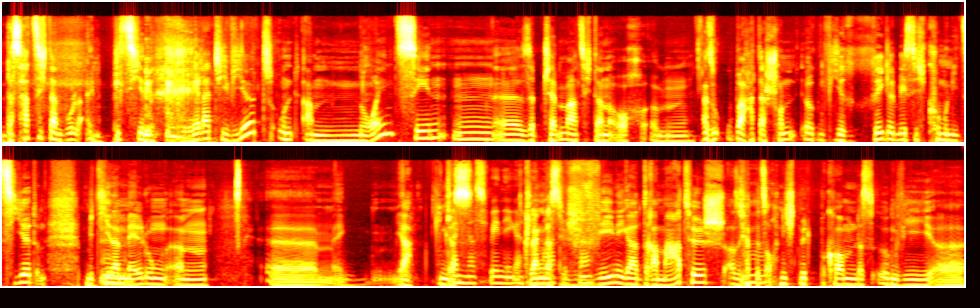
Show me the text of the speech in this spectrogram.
das hat sich dann wohl ein bisschen relativiert und am 19. äh, September hat sich dann auch, ähm, also Uber hat da schon irgendwie regelmäßig kommuniziert und mit jeder Mhm. Meldung ähm, ja, ging Klang das, das, weniger klang das dramatisch, ne? weniger dramatisch. Also ich habe Mhm. jetzt auch nicht mitbekommen, dass irgendwie äh,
